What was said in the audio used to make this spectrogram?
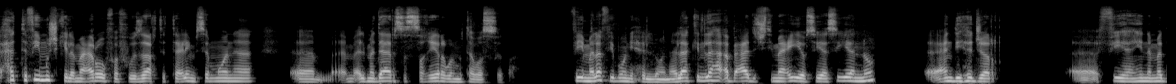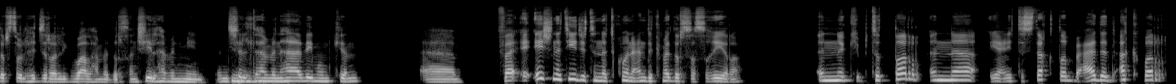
حتى في مشكلة معروفة في وزارة التعليم يسمونها المدارس الصغيرة والمتوسطة في ملف يبون يحلونه لكن لها أبعاد اجتماعية وسياسية إنه عندي هجر آه، فيها هنا مدرسة والهجرة اللي قبالها مدرسة نشيلها من مين؟ ان شلتها من هذه ممكن فإيش نتيجة إن تكون عندك مدرسة صغيرة؟ إنك بتضطر إن يعني تستقطب عدد أكبر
